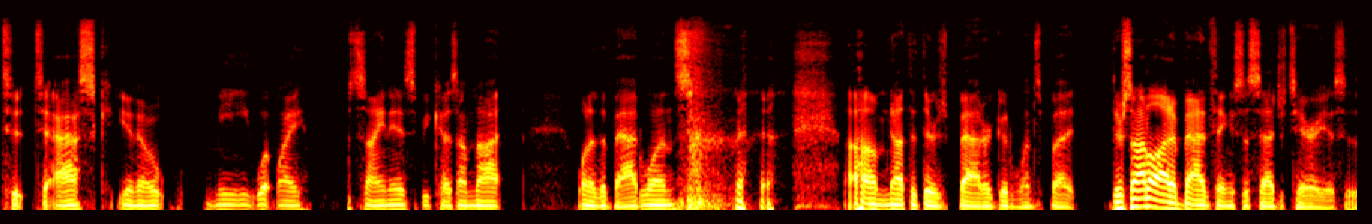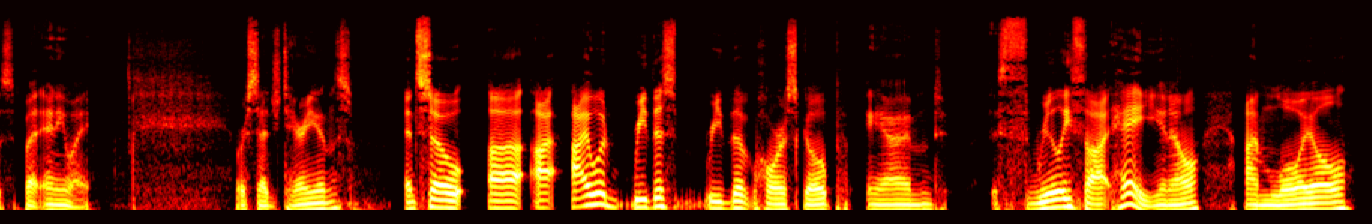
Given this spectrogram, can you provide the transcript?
to to ask, you know, me what my sign is because I'm not one of the bad ones. um, not that there's bad or good ones, but there's not a lot of bad things to Sagittarius is. But anyway, or Sagittarians. And so uh, I I would read this read the horoscope and really thought, hey, you know, I'm loyal.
